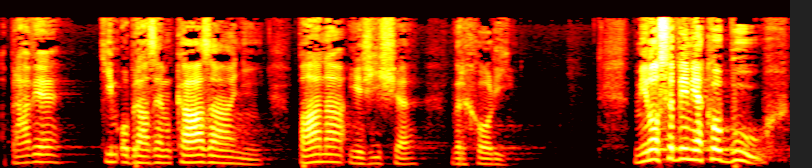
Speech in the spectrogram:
A právě tím obrazem kázání Pána Ježíše vrcholí. Milosrdným jako Bůh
